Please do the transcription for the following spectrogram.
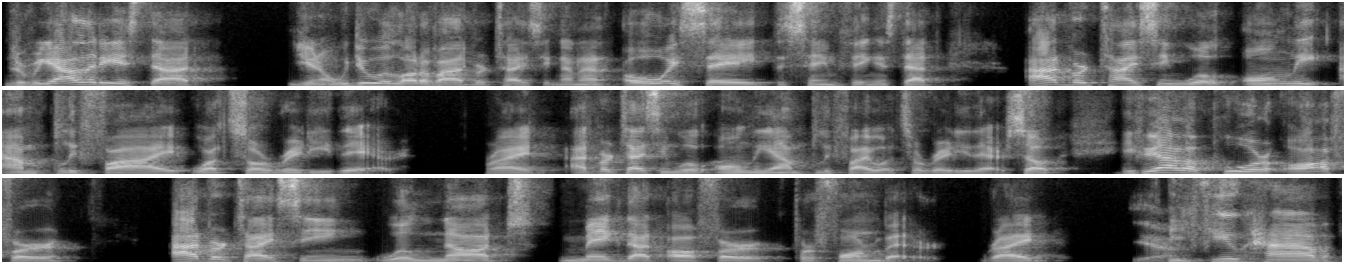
The reality is that you know we do a lot of advertising and i always say the same thing is that advertising will only amplify what's already there right? Advertising will only amplify what's already there. So if you have a poor offer advertising will not make that offer perform better right? Yeah. If you have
